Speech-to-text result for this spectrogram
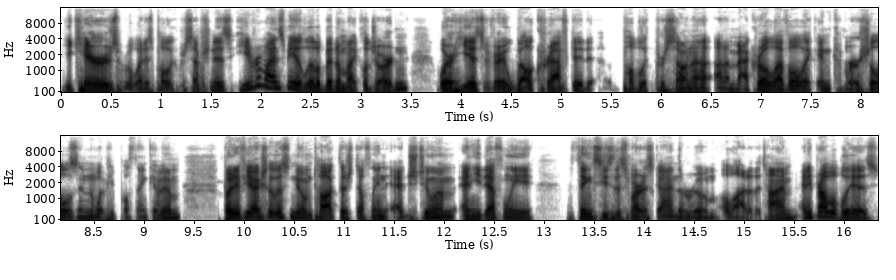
he cares what his public perception is. He reminds me a little bit of Michael Jordan, where he has a very well crafted public persona on a macro level, like in commercials and what people think of him. But if you actually listen to him talk, there's definitely an edge to him, and he definitely thinks he's the smartest guy in the room a lot of the time, and he probably is.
